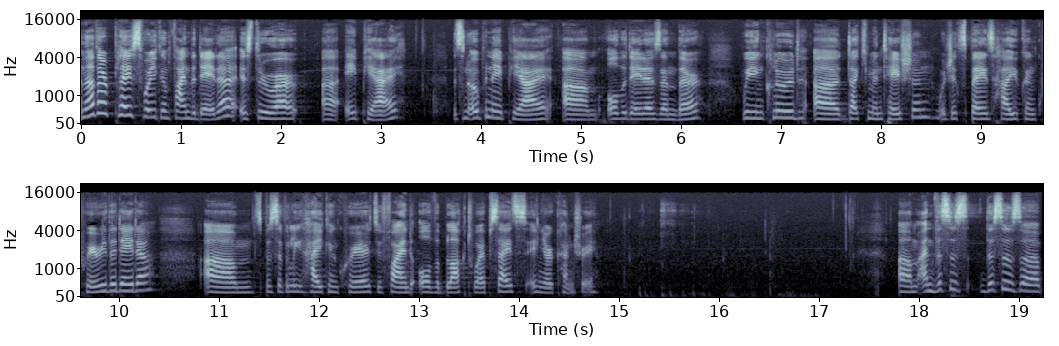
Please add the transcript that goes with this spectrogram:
Another place where you can find the data is through our uh, API. It's an open API. Um, all the data is in there. We include uh, documentation, which explains how you can query the data, um, specifically how you can query to find all the blocked websites in your country. Um, and this is this is a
